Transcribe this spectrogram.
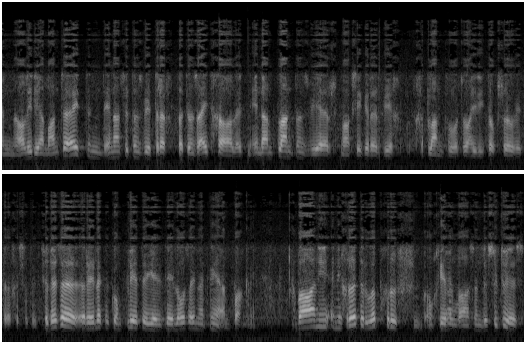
en haal die diamante uit en en dan sit ons weer terug wat ons uitgehaal het en dan plant ons weer, maak seker dat weer geplant word waar jy die topsoil weer teruggesit het. So dis 'n redelike komplete jy jy los eintlik nie aanpak nie. Waar in die, in die groter hoopgroef omgewing waar ons in Lesotho is,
